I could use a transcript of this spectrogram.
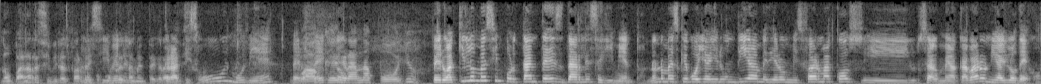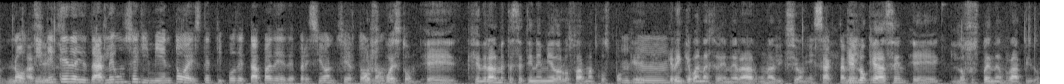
No, van a recibir el fármaco completamente gratis. Gratis. Uy, muy bien. Perfecto. qué gran apoyo. Pero aquí lo más importante es darle seguimiento. No nomás que voy a ir un día, me dieron mis fármacos y o sea, me acabaron y ahí lo dejo. No, tiene que darle un seguimiento a este tipo de etapa de depresión, ¿cierto? Por supuesto. Eh, generalmente se tiene miedo a los fármacos porque creen que van a generar una adicción. Exactamente. ¿Qué es lo que hacen? Eh, lo suspenden rápido.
